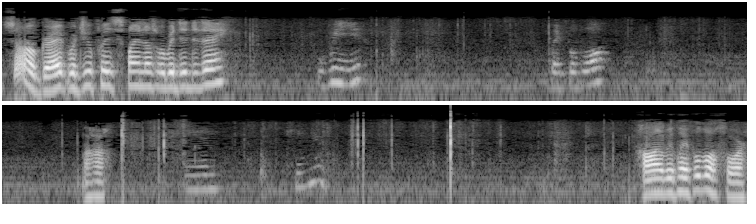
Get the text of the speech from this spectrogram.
So, Greg, would you please explain to us what we did today? We play football Uh huh. and came here. How long did we play football for?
